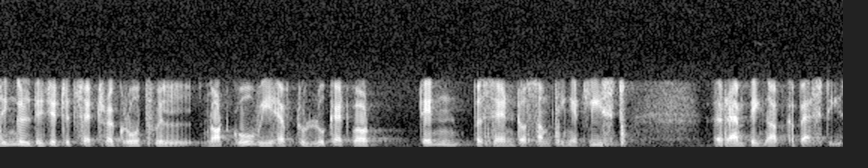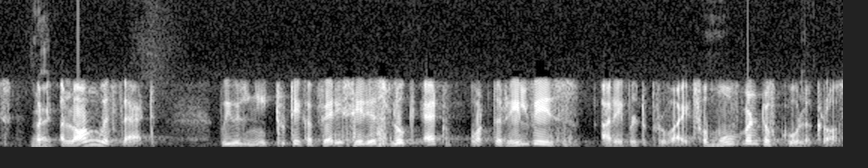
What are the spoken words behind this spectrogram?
Single digit, etc., growth will not go. We have to look at about 10% or something at least uh, ramping up capacities. But along with that, we will need to take a very serious look at what the railways are able to provide for movement of coal across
